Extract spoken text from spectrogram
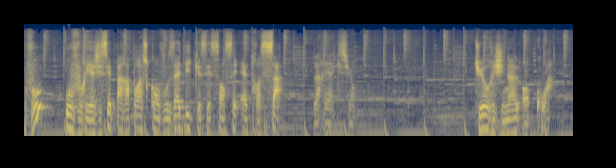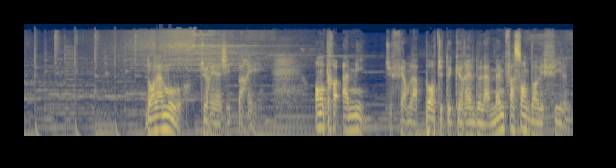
vous ou vous réagissez par rapport à ce qu'on vous a dit que c'est censé être ça la réaction? Tu es original en quoi? Dans l'amour, tu réagis pareil. Entre amis, tu fermes la porte, tu te querelles de la même façon que dans les films.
